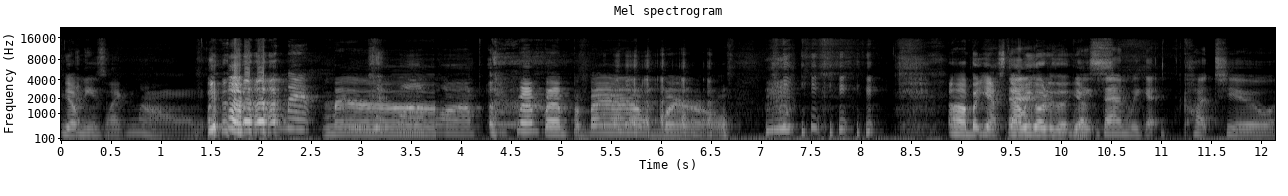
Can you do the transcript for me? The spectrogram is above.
Yep. And he's like, no. uh, Womp but yes, now we go to the Then yes. then we get cut to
